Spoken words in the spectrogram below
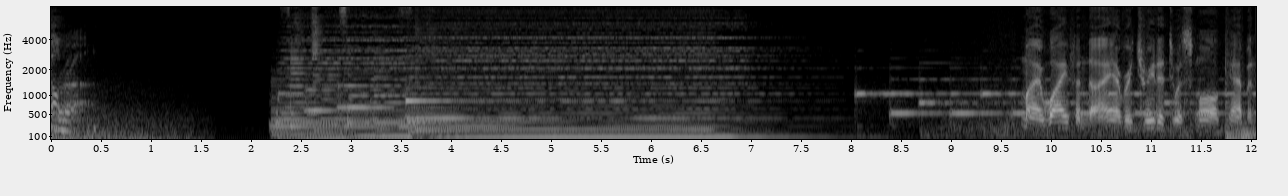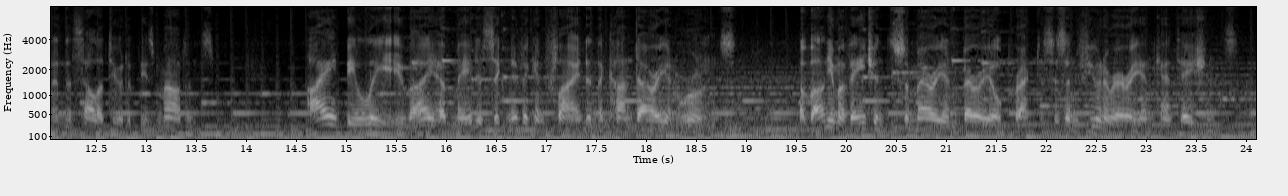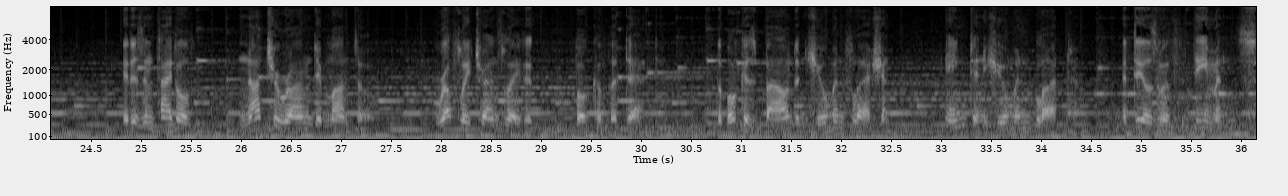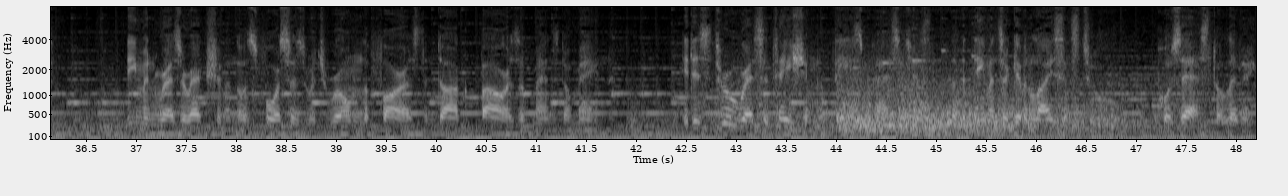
genre. My wife and I have retreated to a small cabin in the solitude of these mountains. I believe I have made a significant find in the Kandarian runes, a volume of ancient Sumerian burial practices and funerary incantations. It is entitled Naturan Demanto, roughly translated Book of the Dead. The book is bound in human flesh and inked in human blood. It deals with demons, demon resurrection and those forces which roam the forest and dark bowers of man's domain. It is through recitation of these passages that the demons are given license to possess the living.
